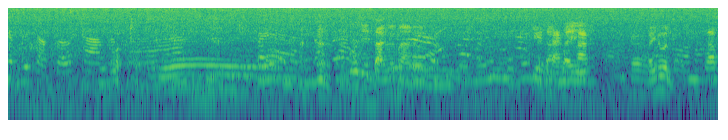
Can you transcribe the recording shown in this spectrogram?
ยังไม่กลับสารคามนะคะไปอันนั้นผู้ใจตังไม่มาเลยเกียรตังไปไปนู่นรับ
